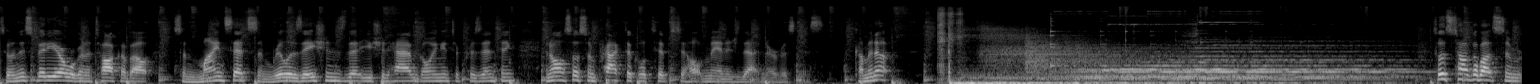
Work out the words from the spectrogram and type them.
So in this video, we're gonna talk about some mindsets, some realizations that you should have going into presenting, and also some practical tips to help manage that nervousness. Coming up. So let's talk about some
